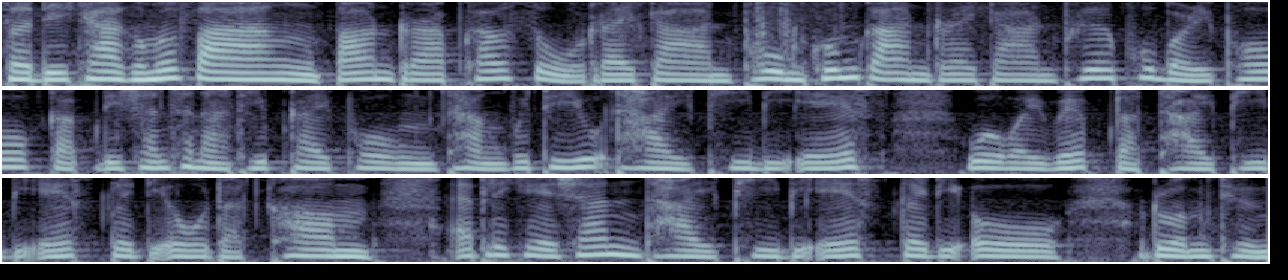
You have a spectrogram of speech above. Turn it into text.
สวัสดีค่ะคุณผู้ฟัง ต้อนรับเข้าสู่รายการภูมิคุ้มกันรายการเพื่อผู้บริโภคกับดิฉันชนาทิพไพรพงศ์ทางวิทยุไทย PBS www.thaipbsradio.com แอปพลิเคชัน Thai PBS Radio รวมถึง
